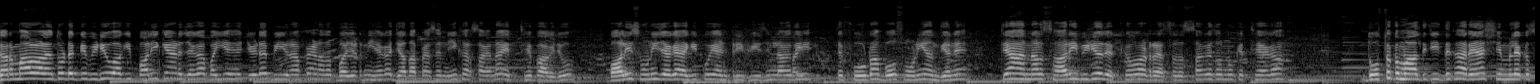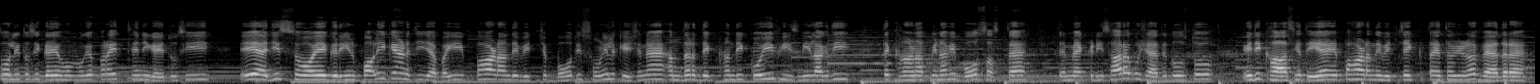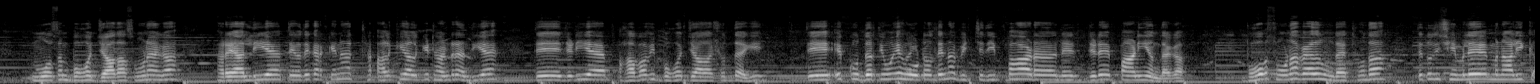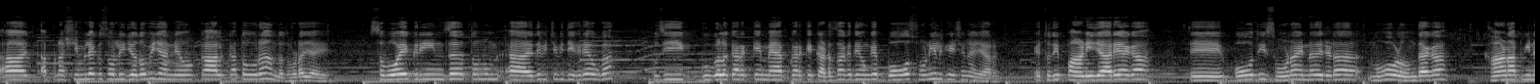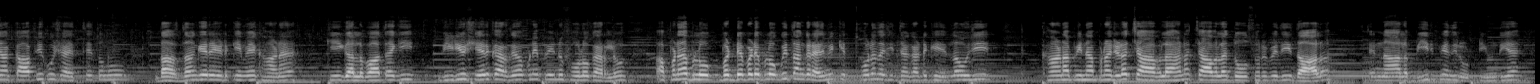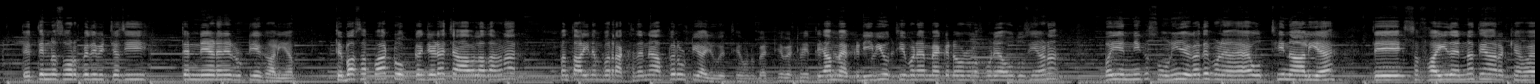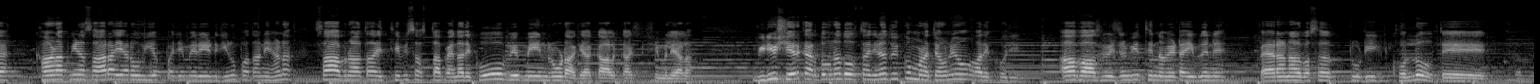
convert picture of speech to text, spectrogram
ਕਰਮਾਲ ਵਾਲਿਆਂ ਤੁਹਾਡੇ ਅੱਗੇ ਵੀਡੀਓ ਆ ਗਈ ਬਾਲੀ ਘੈਂਟ ਜਗ੍ਹਾ ਬਾਈ ਇਹ, ਜਿਹੜੇ ਵੀਰਾਂ ਭੈਣਾਂ ਦਾ ਬਜਟ ਨਹੀਂ ਹੈਗਾ, ਜ਼ਿਆਦਾ ਪੈਸੇ ਨਹੀਂ ਕਰ ਸਕਦਾ, ਇੱਥੇ ਵਗ ਜਾਓ। ਬਾਲੀ ਸੋਹਣੀ ਜਗ੍ਹਾ ਹੈਗੀ, ਕੋਈ ਐਂਟਰੀ ਫੀਸ ਨਹੀਂ ਲੱਗਦੀ ਤੇ ਫੋਟੋਆਂ ਬਹੁਤ ਸੋਹਣੀਆਂ ਆਉਂਦੀਆਂ ਨੇ। ਧਿਆਨ ਨਾਲ ਸਾਰੀ ਵੀਡੀਓ ਦੇਖਿਓ ਐਡਰੈਸ ਦੱਸਾਂਗੇ ਤੁਹਾਨੂੰ ਕਿੱਥੇ ਹੈਗਾ। ਦੋਸਤੋ, ਕਮਾਲ ਦੀ ਚੀਜ਼ ਦਿਖਾ ਰਹੇ ਆ ਸ਼ਿਮਲੇ ਕਸੋਲੀ ਤੁਸੀਂ ਗਏ ਹੋਵੋਗੇ, ਪਰ ਇੱਥੇ ਨਹੀਂ ਗਏ ਤੁਸੀਂ। ਇਹ ਹੈ ਜੀ ਸਵੋਏ ਗ੍ਰੀਨ ਬਾਲੀ ਘੈਂਟ ਚੀਜ਼ ਆ ਬਾਈ। ਪਹਾੜਾਂ ਦੇ ਵਿੱਚ ਬਹੁਤ ਹੀ ਸੋਹਣੀ ਲੋਕੇਸ਼ਨ ਹੈ, ਅੰਦਰ ਦੇਖਣ ਦੀ ਕੋਈ ਫੀਸ ਨਹੀਂ ਲੱਗਦੀ ਤੇ ਖਾਣਾ ਪੀਣਾ ਵੀ ਬਹੁਤ ਸਸਤਾ ਹੈ ਤੇ ਮੈਕੜੀ ਸਾਰਾ ਕੁਝ ਹੈ ਤੇ ਦੋਸਤੋ, ਇਹਦੀ ਖਾਸੀਅਤ ਇਹ ਹੈ, ਇਹ ਪਹਾੜਾਂ ਦੇ ਵਿੱਚ ਇੱਕ ਤਾਂ ਇੱਥੋਂ ਜਿਹੜਾ ਵੈਦਰ ਹੈ, ਮੌਸਮ ਬਹੁਤ ਜ਼ਿਆਦਾ ਸੋਹਣਾ ਹੈਗਾ, ਹਰਿਆਲੀ ਹੈ ਤੇ ਉਹਦੇ ਕਰਕੇ ਨਾ ਹਲਕੀ ਹਲਕੀ ਠੰਡ ਰਹਿੰਦੀ ਹੈ ਤੇ ਜਿਹੜੀ ਹੈ, ਹਵਾ ਵੀ ਬਹੁਤ ਜ਼ਿਆਦਾ ਸ਼ੁੱਧ ਹੈਗੀ ਤੇ ਇਹ ਕੁਦਰਤੀਓ ਇਹ ਹੋਟਲ ਦੇ ਨਾ ਵਿੱਚ ਦੀ ਪਹਾੜ ਨੇ ਜਿਹੜੇ ਪਾਣੀ ਆਉਂਦਾ ਹੈਗਾ ਬਹੁਤ ਸੋਹਣਾ ਵੈਦਰ ਹੁੰਦਾ ਇੱਥੋਂ ਦਾ। ਤੇ ਤੁਸੀਂ ਸ਼ਿਮਲੇ, ਮਨਾਲੀ ਆਪਣਾ ਸ਼ਿਮਲੇ, ਕਸੋਲੀ ਜਦੋਂ ਵੀ ਜਾਂਦੇ ਹੋ ਕਾਲਕਾ ਤੋਂ ਉਰਾ ਹੁੰਦਾ ਥੋੜਾ ਜਿਹਾ ਇਹ। ਸਵੋਏ ਗ੍ਰੀਨਸ ਤੁਹਾਨੂੰ ਇਹਦੇ ਵਿੱਚ ਵੀ ਦਿਖ ਰਿਹਾ ਹੋਊਗਾ। ਤੁਸੀਂ ਗੂਗਲ ਕਰਕੇ ਮੈਪ ਕਰਕੇ ਕੱਢ ਸਕਦੇ ਹੋਗੇ। ਬਹੁਤ ਸੋਹਣੀ ਲੋਕੇਸ਼ਨ ਹੈ ਯਾਰ। ਇੱਥੋਂ ਦੀ ਪਾਣੀ ਜਾ ਰਿਹਾ ਹੈਗਾ ਤੇ ਬਹੁਤ ਹੀ ਸੋਹਣਾ ਇਹਨਾਂ ਦਾ ਜਿਹੜਾ ਮਾਹੌਲ ਹੁੰਦਾ ਹੈਗਾ। ਖਾਣਾ ਪੀਣਾ ਕਾਫੀ ਕੁਝ ਹੈ ਇੱਥੇ। ਤੁਹਾਨੂੰ ਦੱਸ ਦਾਂਗੇ ਰੇਟ ਕਿਵੇਂ ਖਾਣਾ ਹੈ, ਕੀ ਗੱਲਬਾਤ ਹੈਗੀ। ਵੀਡੀਓ ਸ਼ੇਅਰ ਕਰ ਦਿਓ, ਆਪਣੇ ਪੇਜ ਨੂੰ ਫੋਲੋ ਕਰ ਲਿਓ। ਆਪਣਾ ਬਲੌਗ ਵੱਡੇ ਵੱਡੇ ਬਲੌਗ ਵੀ ਤੰਗ ਰਹਿੰਦੇ ਵੀ ਕਿੱਥੋਂ ਲੈਂਦਾ ਚੀਜ਼ਾਂ ਕੱਢ ਕੇ। ਲਓ ਜੀ ਖਾਣਾ ਪੀਣਾ ਆਪਣਾ ਜਿਹੜਾ ਚਾਵਲ ਹੈ ਨਾ ਚਾਵਲਾ 200 ਰੁਪਏ ਦੀ ਦਾਲ ਤੇ ਨਾਲ 20 ਰੁਪਏ ਦੀ ਰੋਟੀ ਹੁੰਦੀ ਹੈ ਤੇ 300 ਰੁਪਏ ਦੇ ਵਿੱਚ ਅਸੀਂ ਤਿੰਨ ਜਣੇ ਨੇ ਰੋਟੀਆਂ ਖਾ ਲੀਆਂ ਤੇ ਬਸ ਆਪਾਂ ਟੋਕਨ ਜਿਹੜਾ ਚਾਵਲਾ ਦਾ ਹਨਾ 45 ਨੰਬਰ ਰੱਖ ਦਿੰਦੇ ਹਾਂ, ਆਪੇ ਰੋਟੀ ਆਜੂ ਇੱਥੇ ਹੁਣ ਬੈਠੇ ਬੈਠੇ। ਤੇ ਆ ਮੈਕਡੀ ਵੀ ਉੱਥੇ ਹੀ ਬਣਿਆ ਮੈਕਡੋਨਲਡ ਸੁਣਿਆ ਹੋ ਤੁਸੀਂ ਹਨਾ। ਬਈ ਇੰਨੀ ਕੁ ਸੋਹਣੀ ਜਗ੍ਹਾ ਤੇ ਬਣਿਆ ਹੋਇਆ ਉੱਥੇ ਨਾਲ ਹੀ ਹੈ। ਤੇ ਸਫ਼ਾਈ ਦਾ ਇੰਨਾ ਧਿਆਨ ਰੱਖਿਆ ਹੋਇਆ ਖਾਣਾ ਪੀਣਾ ਸਾਰਾ ਯਾਰ ਉਹੀ ਆਪਾਂ ਜਿਵੇਂ ਰੇਟ ਜਿਹਨੂੰ ਪਤਾ ਨਹੀਂ ਹਨਾ ਹਿਸਾਬ ਨਾਲ ਤਾਂ ਇੱਥੇ ਵੀ ਸਸਤਾ ਪੈਂਦਾ। ਦੇਖੋ ਉਹ ਮੇਨ ਰੋਡ ਆ ਗਿਆ ਕਾਲਕਾ ਸ਼ਿਮਲੇ ਵਾਲਾ। ਵੀਡੀਓ ਸ਼ੇਅਰ ਕਰ ਦਿਓ ਉਹਨਾਂ ਦੋਸਤਾਂ ਜਿਹਨਾਂ ਤੁਸੀਂ ਘੁੰਮਣਾ ਚਾਹੁੰਦੇ ਹੋ। ਆ ਦੇਖੋ ਜੀ, ਆਹ ਵਾਸ਼ ਵੇਚਣ ਵੀ ਇੱਥੇ ਨਵੇਂ ਟਾਈਪ ਦੇ ਨੇ। ਪੈਰਾਂ ਨਾਲ ਬਸ ਟੂਟੀ ਖੋਲੋ ਤੇ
